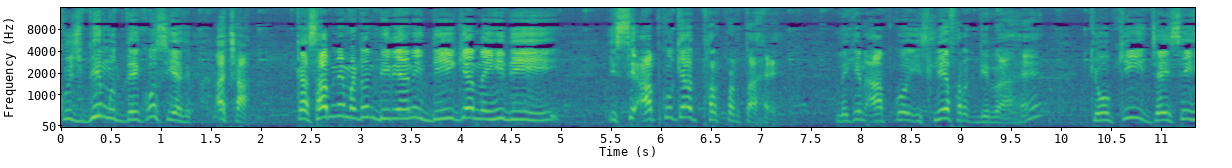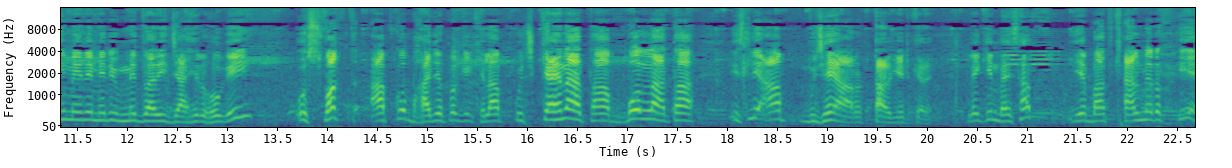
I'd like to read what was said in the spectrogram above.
कुछ भी मुद्दे को सियासी अच्छा कसाब ने मटन बिरयानी दी क्या नहीं दी? इससे आपको क्या फ़र्क पड़ता है? लेकिन आपको इसलिए फ़र्क गिर रहा है क्योंकि जैसे ही मैंने मेरी उम्मीदवारी ज़ाहिर हो गई, उस वक्त आपको भाजपा के खिलाफ कुछ कहना था, बोलना था, इसलिए आप मुझे टारगेट करें। लेकिन भाई साहब, ये बात ख्याल में रखिए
